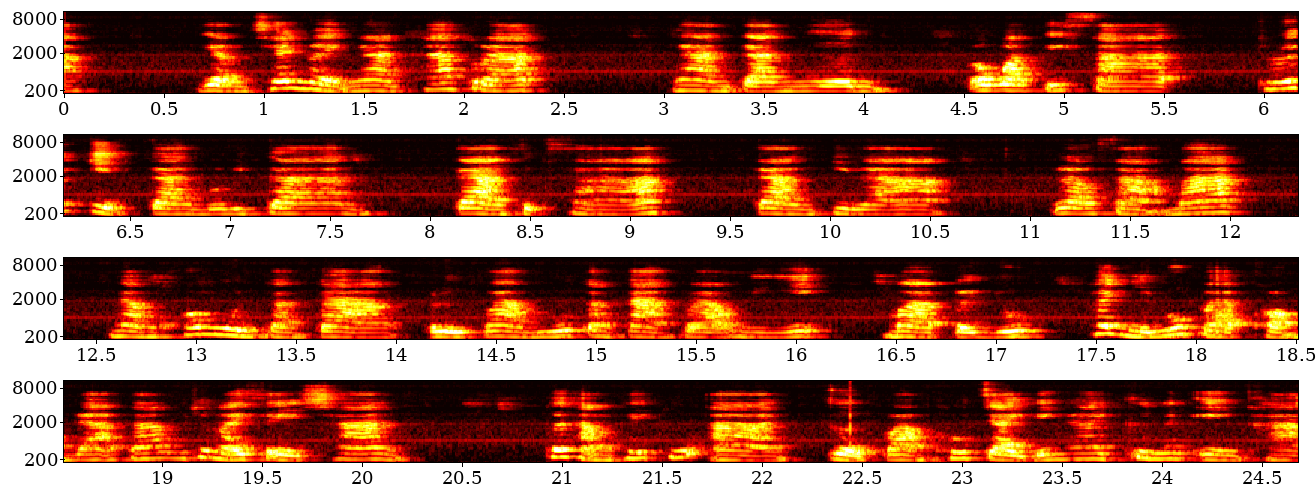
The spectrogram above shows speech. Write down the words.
ะ อย่างเช่นหน่วยงานภาครัฐ งานการเงิน ประวัติศาสตร์ ธุรกิจการบริการ การศึกษา การกีฬา เราสามารถนำข้อมูลต่างๆ หรือความรู้ต่างๆเหล่านี้ มาประยุกต์ให้ในรูปแบบของ Data Visualization เพื่อทำให้ผู้อ่านเกิดความเข้าใจได้ง่ายขึ้นนั่นเองค่ะ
